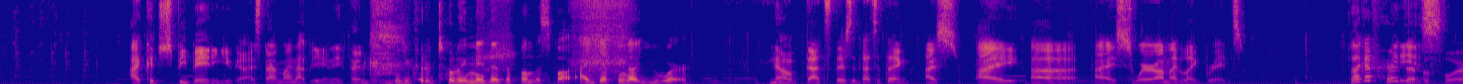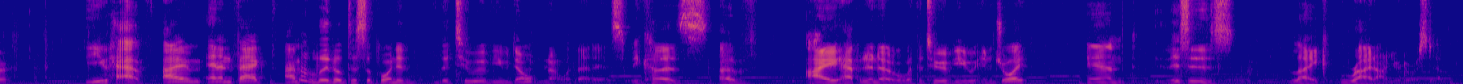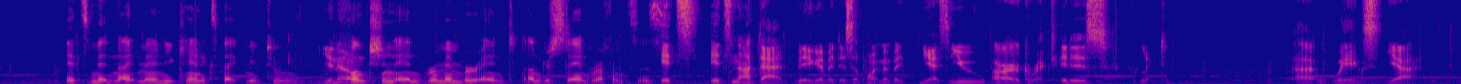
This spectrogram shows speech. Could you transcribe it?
I could just be baiting you guys. That might not be anything. You could have totally made that up on the spot. I definitely thought you were. No, that's there's a, that's a thing. I, I, uh, I swear on my leg braids. I feel like I've heard It that is. before. You have. I'm, and in fact, I'm a little disappointed the two of you don't know what that is because of I happen to know what the two of you enjoy, and this is like right on your. It's midnight, man. You can't expect me to You know, function and remember and understand references. it's it's not that big of a disappointment, but yes, you are correct. It is late. Uh, wigs, yeah,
